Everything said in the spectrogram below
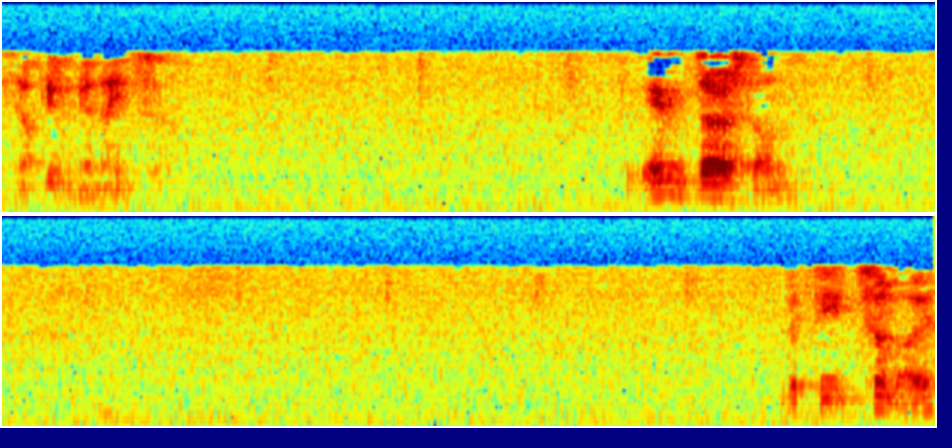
He's not giving an answer. In Dorson. Lefi Tumoy,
